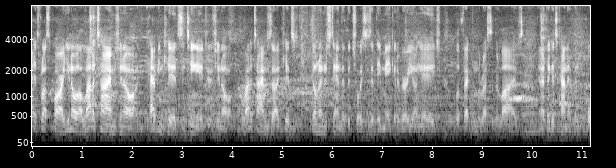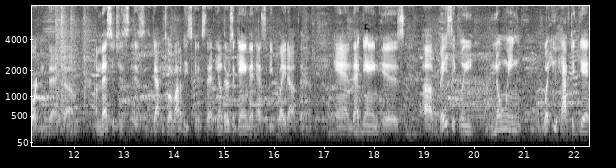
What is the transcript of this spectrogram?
Hi, it's Russ Parr. You know, a lot of times, you know, having kids and teenagers, you know, a lot of times uh, kids don't understand that the choices that they make at a very young age will affect them the rest of their lives. And I think it's kind of important that um, a message is, is gotten to a lot of these kids that, you know, there's a game that has to be played out there. And that game is uh, basically knowing what you have to get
